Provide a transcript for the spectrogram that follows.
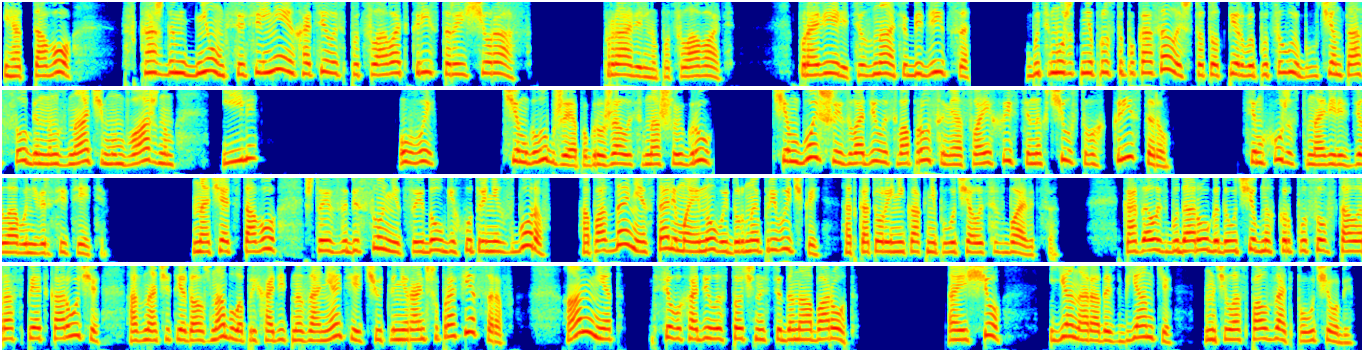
И оттого с каждым днем все сильнее хотелось поцеловать Кристора еще раз. Правильно поцеловать проверить, узнать, убедиться. Быть может, мне просто показалось, что тот первый поцелуй был чем-то особенным, значимым, важным. Или... Увы, чем глубже я погружалась в нашу игру, чем больше изводилась вопросами о своих истинных чувствах к Кристеру, тем хуже становились дела в университете. Начать с того, что из-за бессонницы и долгих утренних сборов опоздания стали моей новой дурной привычкой, от которой никак не получалось избавиться. Казалось бы, дорога до учебных корпусов стала раз пять короче, а значит, я должна была приходить на занятия чуть ли не раньше профессоров. А нет, все выходило с точностью да наоборот. А еще я, на радость Бьянки, начала сползать по учебе.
